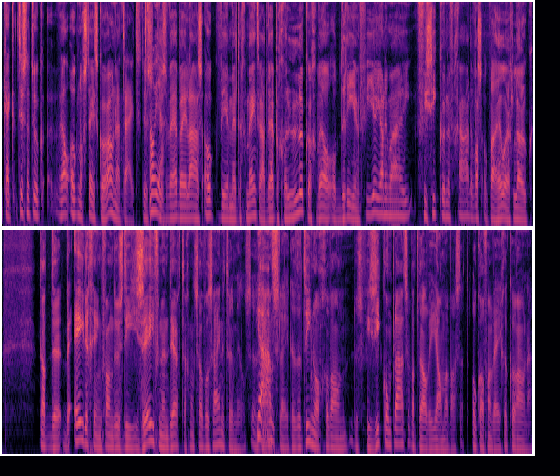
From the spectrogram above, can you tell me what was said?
Kijk, het is natuurlijk wel ook nog steeds coronatijd. Dus, oh ja. dus we hebben helaas ook weer met de gemeenteraad... we hebben gelukkig wel op 3 en 4 januari fysiek kunnen vergaderen. was ook wel heel erg leuk dat de beëdiging van dus die 37, want zoveel zijn het er inmiddels, uh, ja. raadsleden, dat die nog gewoon dus fysiek kon plaatsen. Wat wel weer jammer was, dat ook al vanwege corona.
